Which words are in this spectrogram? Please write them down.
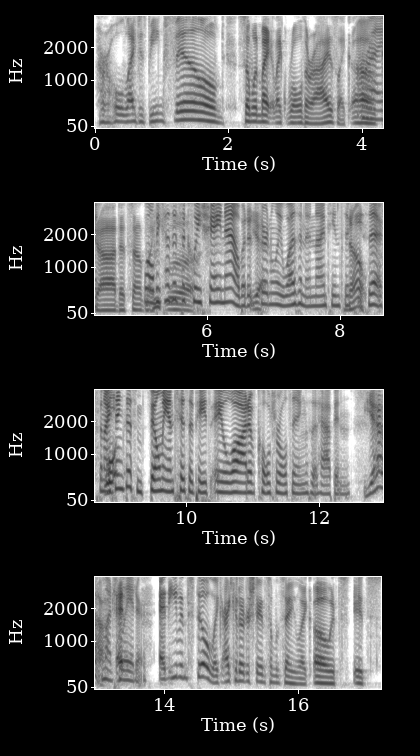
her whole life is being filmed someone might like roll their eyes like oh right. god that sounds well like, because ugh. it's a cliche now but it yeah. certainly wasn't in 1966 no. and well, i think this film anticipates a lot of cultural things that happen yeah much and, later and even still like i could understand someone saying like oh it's it's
